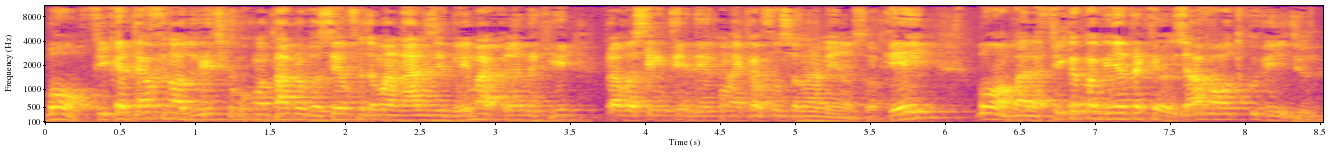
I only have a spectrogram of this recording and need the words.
Bom, fica até o final do vídeo que eu vou contar para você, vou fazer uma análise bem bacana aqui para você entender como é que é o funcionamento, ok? Bom, agora fica com a vinheta que eu já volto com o vídeo.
